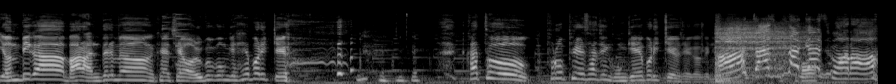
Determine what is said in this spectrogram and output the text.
연비가 말 안 들으면 그냥 제가 얼굴 공개 해버릴게요 카톡 프로필 사진 공개해버릴게요 제가 그냥 아, 짜증나게 어. 하지 마라.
